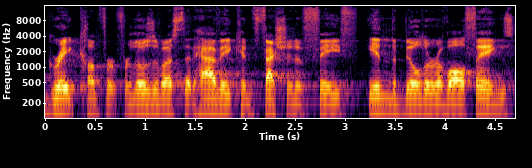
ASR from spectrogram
great comfort for those of us that have a confession of faith in the builder of all things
